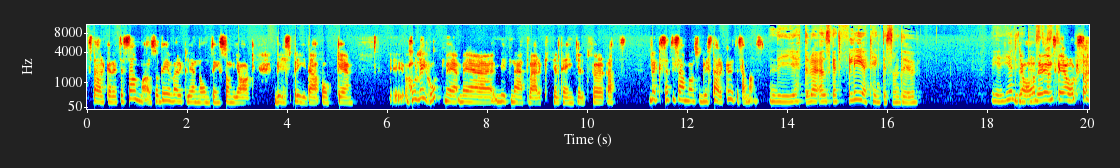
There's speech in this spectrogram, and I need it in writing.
starkare tillsammans och det är verkligen någonting som jag vill sprida och hålla ihop med, med mitt nätverk helt enkelt för att växa tillsammans och bli starkare tillsammans. Det är jättebra. Jag önskar att fler tänkte som du. Det är helt Ja, det önskar jag också.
